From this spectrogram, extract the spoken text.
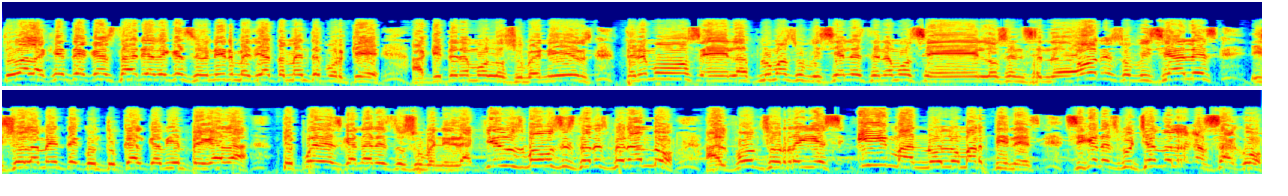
Toda la gente acá en esta área, déjense venir inmediatamente porque aquí tenemos los souvenirs, tenemos eh, las plumas oficiales, tenemos eh, los encendedores oficiales y solamente con tu calca bien pegada te puedes ganar estos souvenirs. Aquí los vamos a estar esperando. Alfonso Reyes y Manolo Martínez. Sigan escuchando el Agasajo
